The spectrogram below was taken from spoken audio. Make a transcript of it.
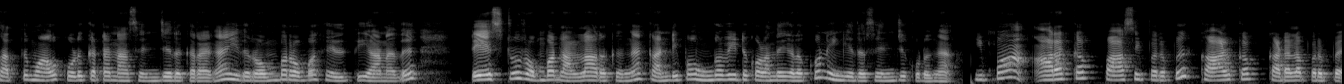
சத்து மாவு கொழுக்கட்டை நான் செஞ்சுருக்கிறேங்க. இது ரொம்ப ரொம்ப ஹெல்த்தியானது டேஸ்ட்டும் ரொம்ப நல்லா இருக்குங்க. கண்டிப்பாக உங்கள் வீட்டு குழந்தைகளுக்கும் நீங்கள் இதை செஞ்சு கொடுங்க. இப்போ அரை கப் பாசிப்பருப்பு கால் கப் கடலைப்பருப்பு.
